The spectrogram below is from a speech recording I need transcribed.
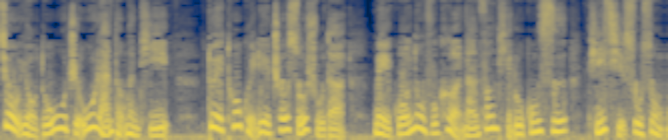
就有毒物质污染等问题，对脱轨列车所属的美国诺福克南方铁路公司提起诉讼。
